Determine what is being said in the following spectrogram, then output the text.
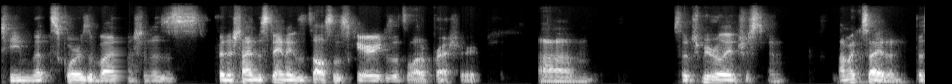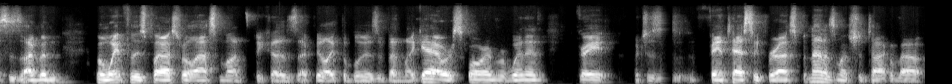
team that scores a bunch and is finished high in the standings, it's also scary because it's a lot of pressure. Um, so it should be really interesting. I'm excited. This is I've been been waiting for these playoffs for the last month because I feel like the Blues have been like, yeah, we're scoring, we're winning, great, which is fantastic for us, but not as much to talk about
